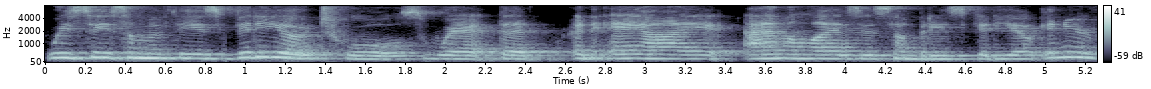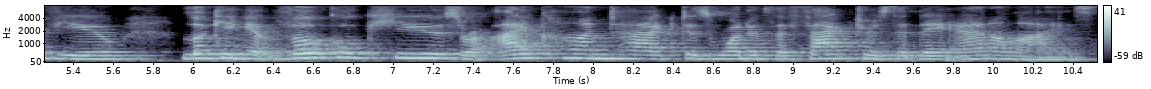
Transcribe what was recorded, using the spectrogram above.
we see some of these video tools where that an AI analyzes somebody's video interview, looking at vocal cues or eye contact as one of the factors that they analyze.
